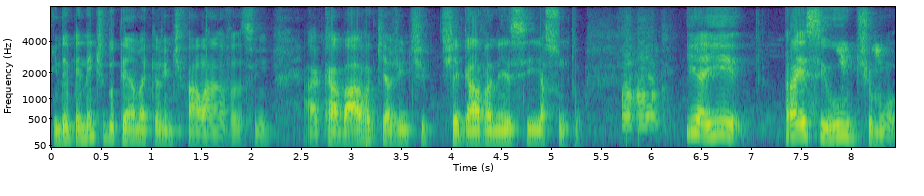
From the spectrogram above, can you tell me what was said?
Independente do tema que a gente falava, assim, acabava que a gente chegava nesse assunto. Uhum. E aí, para esse último,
